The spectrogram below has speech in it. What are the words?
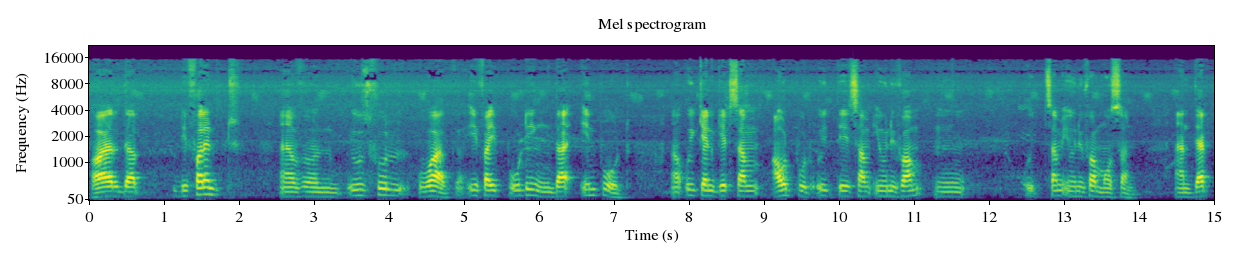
where the different uh, useful work. If i putting the input uh, we can get some output with uh, some uniform um, with some uniform motion. And that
